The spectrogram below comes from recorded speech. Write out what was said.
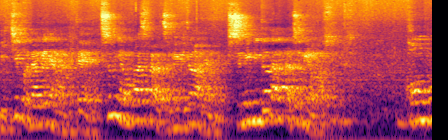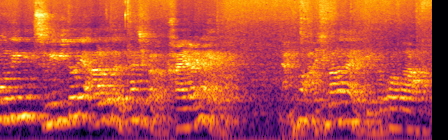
一部だけじゃなくて罪を犯すから罪人なんじゃなくて罪人だから罪を犯すんです。根本的に罪人であるという立場が変えられないと何も始まらないというところがは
